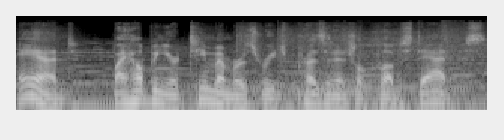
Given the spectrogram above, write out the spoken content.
And by helping your team members reach Presidential Club status,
